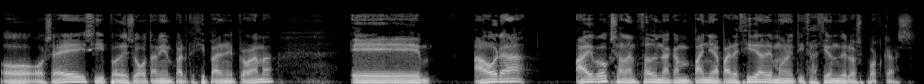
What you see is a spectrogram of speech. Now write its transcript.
o, o 6, y podéis luego también participar en el programa. Eh, ahora iVox ha lanzado una campaña parecida de monetización de los podcasts.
